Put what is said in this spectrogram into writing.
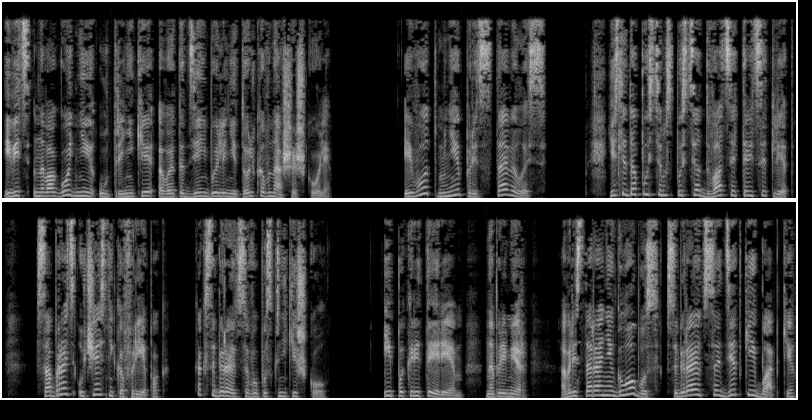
И ведь новогодние утренники в этот день были не только в нашей школе. И вот мне представилось если, допустим, спустя 20-30 лет собрать участников репок, как собираются выпускники школ, и по критериям, например, в ресторане «Глобус» собираются детки и бабки,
